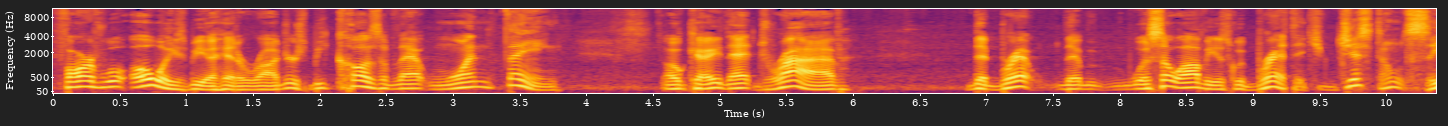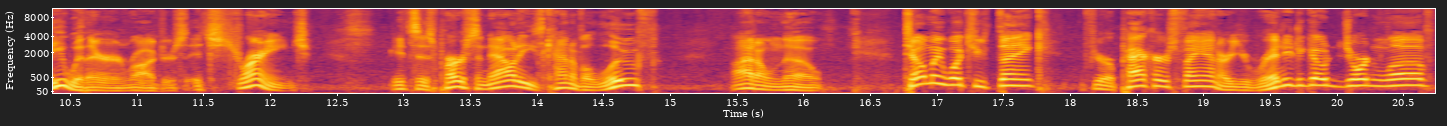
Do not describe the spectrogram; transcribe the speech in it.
Favre will always be ahead of Rodgers because of that one thing. Okay, that drive that Brett that was so obvious with Brett that you just don't see with Aaron Rodgers. It's strange. It's his personality. He's kind of aloof. I don't know. Tell me what you think. If you're a Packers fan, are you ready to go to Jordan Love?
